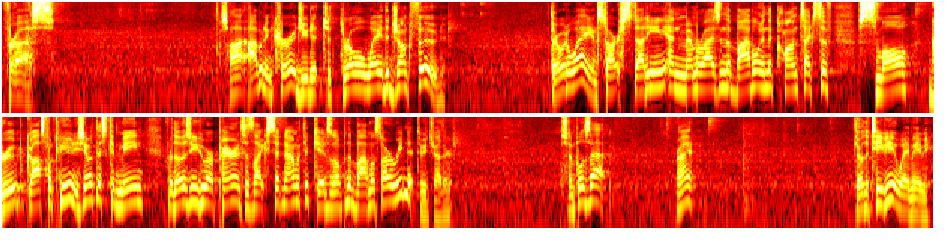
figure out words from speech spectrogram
for us. So I, I would encourage you to, to throw away the junk food. Throw it away and start studying and memorizing the Bible in the context of small group gospel communities. You know what this could mean for those of you who are parents is like sit down with your kids and open the Bible and start reading it to each other. Simple as that. Right? Throw the TV away maybe.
